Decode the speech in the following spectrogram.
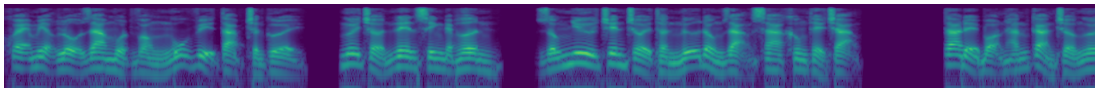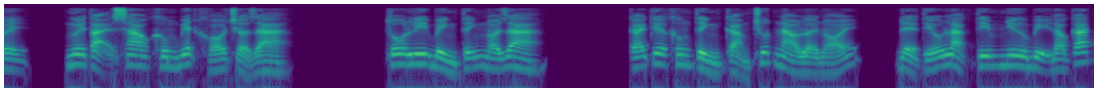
khoe miệng lộ ra một vòng ngũ vị tạp trần cười, ngươi trở nên xinh đẹp hơn, giống như trên trời thần nữ đồng dạng xa không thể chạm. Ta để bọn hắn cản trở ngươi, ngươi tại sao không biết khó trở ra? Tô Ly bình tĩnh nói ra. Cái kia không tình cảm chút nào lời nói, để tiếu lạc tim như bị đau cắt,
